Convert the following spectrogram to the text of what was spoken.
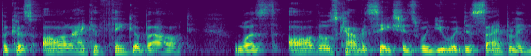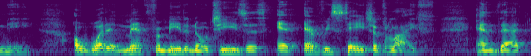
because all I could think about was all those conversations when you were discipling me or what it meant for me to know Jesus at every stage of life and that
